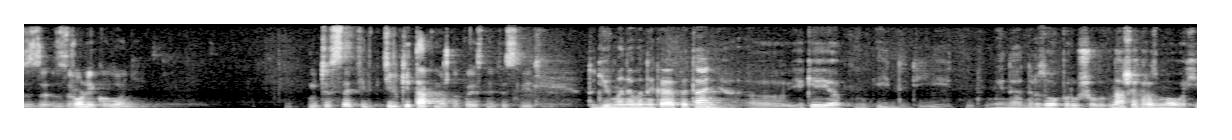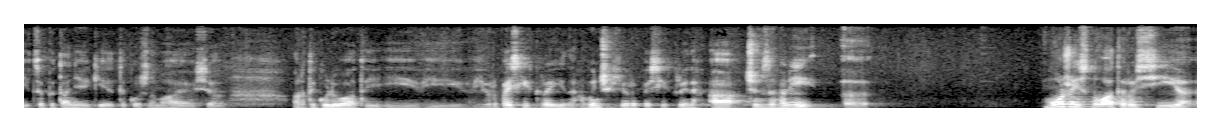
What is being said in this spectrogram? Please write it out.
з, з ролі колонії. Ну, це все тільки так можна пояснити світу. Тоді в мене виникає питання, е, яке я і, і ми неодноразово порушували в наших розмовах, і це питання, яке я також намагаюся артикулювати і в, в європейських країнах, в інших європейських країнах. А чи взагалі е, може існувати Росія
